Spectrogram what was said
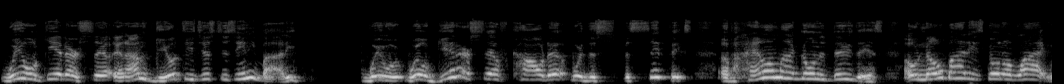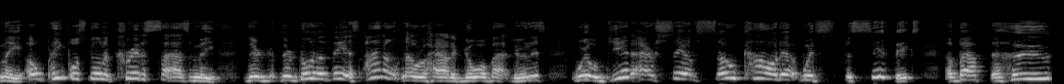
we'll get ourselves, and I'm guilty just as anybody, we will we'll get ourselves caught up with the specifics of how am I going to do this? Oh, nobody's going to like me. Oh, people's going to criticize me. They're, they're going to this. I don't know how to go about doing this. We'll get ourselves so caught up with specifics about the who,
